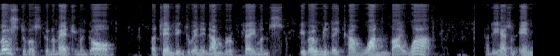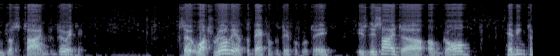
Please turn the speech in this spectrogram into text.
Most of us can imagine a God attending to any number of claimants if only they come one by one, and he has an endless time to do it in. So what's really at the back of the difficulty is this idea of God having to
